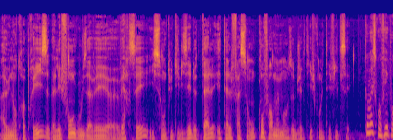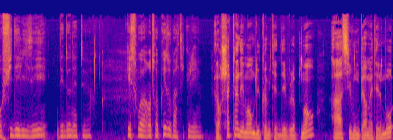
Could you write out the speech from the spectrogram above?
à une entreprise, ben, les fonds que vous avez euh, versés, ils sont utilisés de telle et telle façon, conformément aux objectifs qui ont été fixés. Comment est-ce qu'on fait pour fidéliser des donateurs, qu'ils soient entreprises ou particuliers? Alors chacun des membres du comité de développement a, si vous me permettez le mot,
